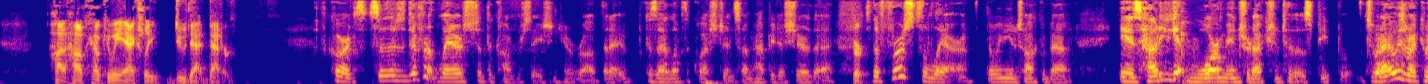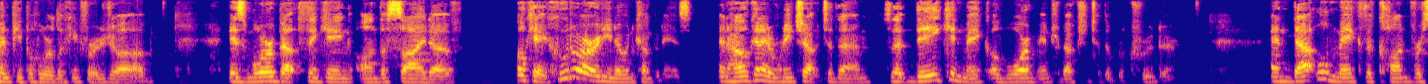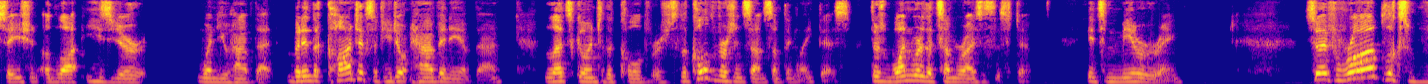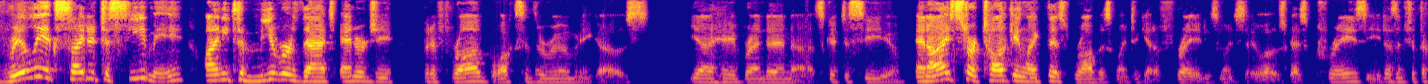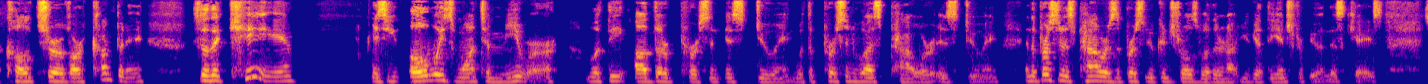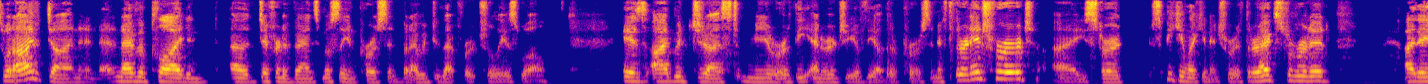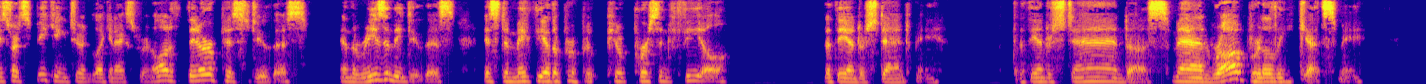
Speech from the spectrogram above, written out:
How, how how can we actually do that better? Of course. So there's different layers to the conversation here, Robb, that I because I love the question, so I'm happy to share that. Sure. So the first layer that we need to talk about is how do you get warm introduction to those people? So what I always recommend people who are looking for a job is more about thinking on the side of, okay, who do I already know in companies? And how can I reach out to them so that they can make a warm introduction to the recruiter? And that will make the conversation a lot easier when you have that. But in the context if you don't have any of that, let's go into the cold version. So the cold version sounds something like this. There's one word that summarizes this tip. It's mirroring. So if Robb looks really excited to see me, I need to mirror that energy. But if Robb walks in the room and he goes, yeah, hey, Brenden, uh, it's good to see you. And I start talking like this, Robb is going to get afraid. He's going to say, well, this guy's crazy. He doesn't fit the culture of our company. So the key is you always want to mirror what the other person is doing, what the person who has power is doing. And the person who has power is the person who controls whether or not you get the interview in this case. So, what I've done, and, and I've applied in uh, different events, mostly in person, but I would do that virtually as well, is I would just mirror the energy of the other person. If they're an introvert, I start speaking like an introvert. If they're extroverted, uh, they start speaking to like an extrovert. A lot of therapists do this and the reason they do this is to make the other per- per- person feel that they understand me, that they understand us. Man, Robb really gets me.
